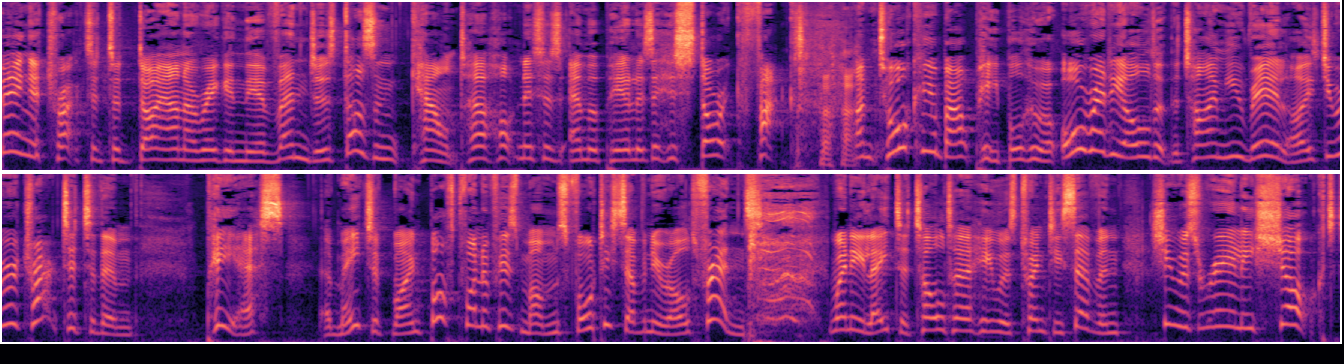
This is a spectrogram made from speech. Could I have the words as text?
Being attracted to Diana Rigg in The Avengers doesn't count. Her hotness as Emma Peel is a historic fact. I'm talking about people who are already old at the time you realised you were attracted to them. P.S. A mate of mine boffed one of his mum's 47 year old friends. when he later told her he was 27, she was really shocked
